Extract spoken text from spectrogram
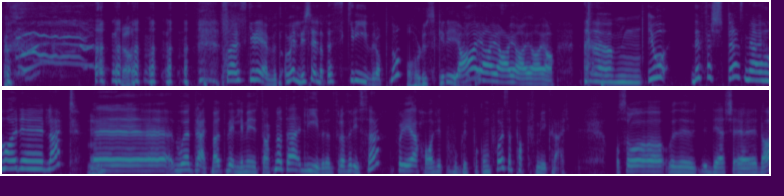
Ja. Så har jeg skrevet Veldig sjelden at jeg skriver opp noe. Har du skrevet Ja, opp? ja, ja, ja, ja, ja. Um, jo, det første som jeg har lært, lært, eh, hvor jeg dreit meg ut veldig mye i starten, at jeg er livredd for å fryse, fordi jeg har fokus på komfort, så jeg pakker for mye klær. Og så eh, Det skjer da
